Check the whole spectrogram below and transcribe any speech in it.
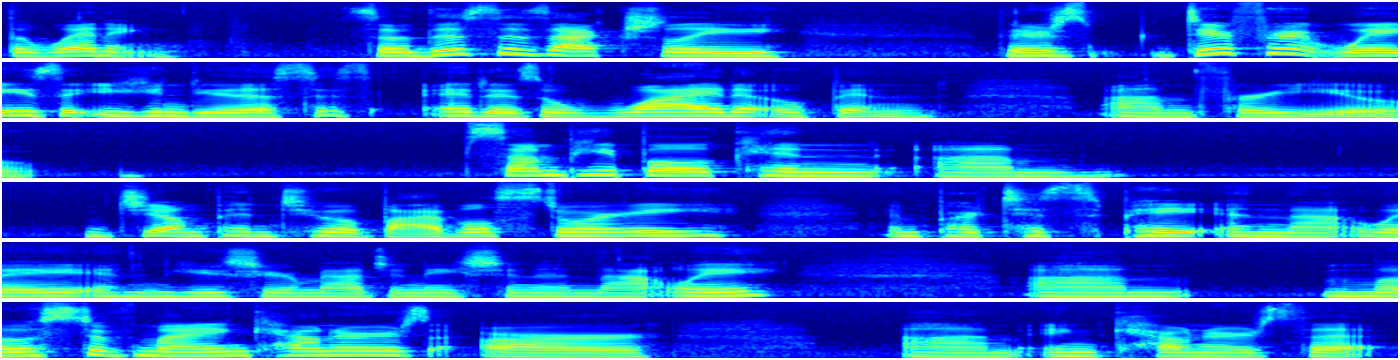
the wedding. So this is actually, there's different ways that you can do this. It is wide open um, for you. Some people can um, jump into a Bible story and participate in that way and use your imagination in that way. Um, most of my encounters are um, encounters that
